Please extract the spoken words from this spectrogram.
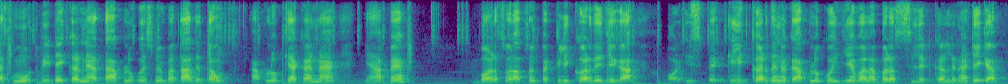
स्मूथ भी नहीं करने आता, आप लोग को इसमें बता देता हूँ, आप लोग क्या करना है, यहाँ पे ब्रश वाला ऑप्शन पर क्लिक कर दीजिएगा और इस पर क्लिक कर देने का आप लोग को ये वाला ब्रश सिलेक्ट कर लेना, ठीक है?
